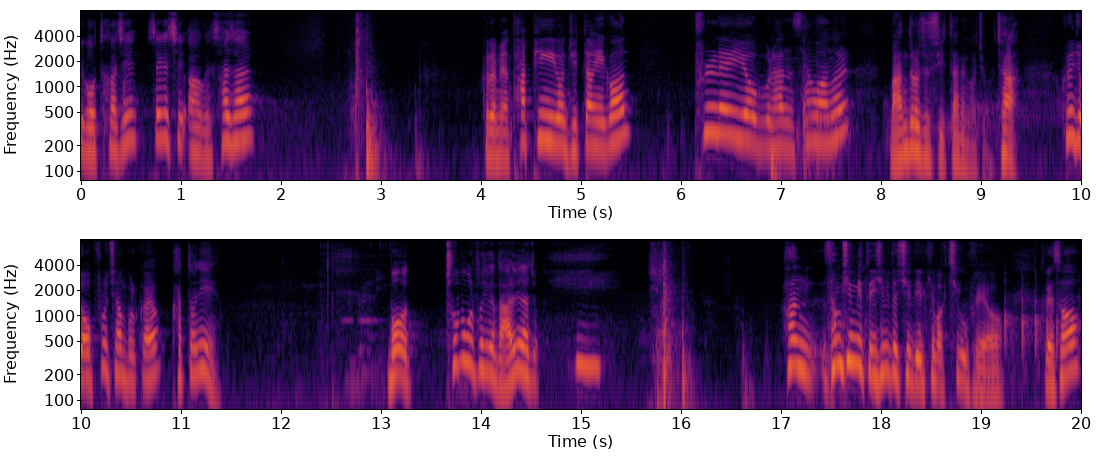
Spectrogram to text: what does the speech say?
이거 어떡하지? 세게 치, 아, 왜 살살? 그러면 topping이건 뒷땅이건 play up을 한 상황을 만들어 줄 수 있다는 거죠. 자, 그럼 이제 어프로치 한번 볼까요? 갔더니 뭐 초보 골프니까 난리 나죠. 한 30m, 20m 치도 이렇게 막 치고 그래요. 그래서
